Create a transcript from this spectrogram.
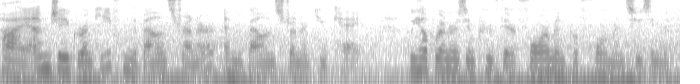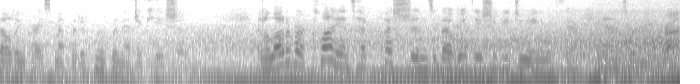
Hi, I'm Jae Gruenke from The Balanced Runner and The Balanced Runner UK. We help runners improve their form and performance using the Feldenkrais method of movement education. And a lot of our clients have questions about what they should be doing with their hands when they run.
